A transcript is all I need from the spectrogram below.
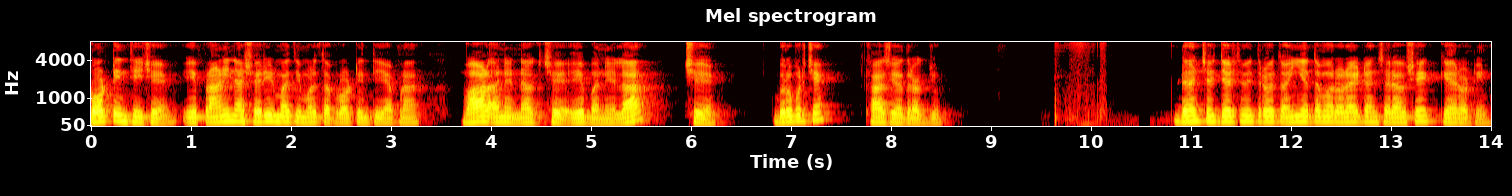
પ્રોટીનથી છે. એ પ્રાણીના શરીરમાંથી મળતા પ્રોટીનથી આપણા વાળ અને નખ છે એ બનેલા છે. બરોબર છે? ખાસ યાદ રાખજો. ડન છે, વિદ્યાર્થી મિત્રો. તો અહીંયા તમારો રાઈટ આન્સર આવશે કેરોટીન.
